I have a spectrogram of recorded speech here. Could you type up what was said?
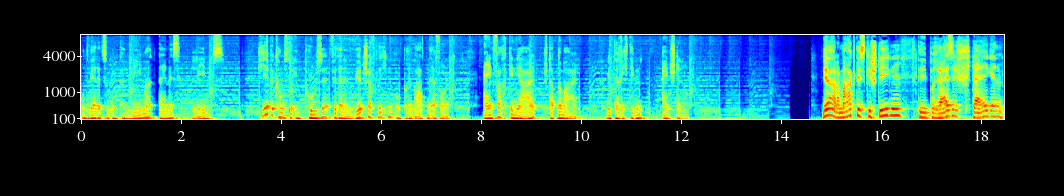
und werde zum Unternehmer deines Lebens. Hier bekommst du Impulse für deinen wirtschaftlichen und privaten Erfolg. Einfach genial statt normal. Mit der richtigen Einstellung. Ja, der Markt ist gestiegen, die Preise steigen,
